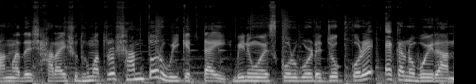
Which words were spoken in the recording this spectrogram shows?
বাংলাদেশ হারায় শুধুমাত্র শান্তর উইকেটটাই। বিনিময় স্কোরবোর্ডে যোগ করে একানব্বই রান।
